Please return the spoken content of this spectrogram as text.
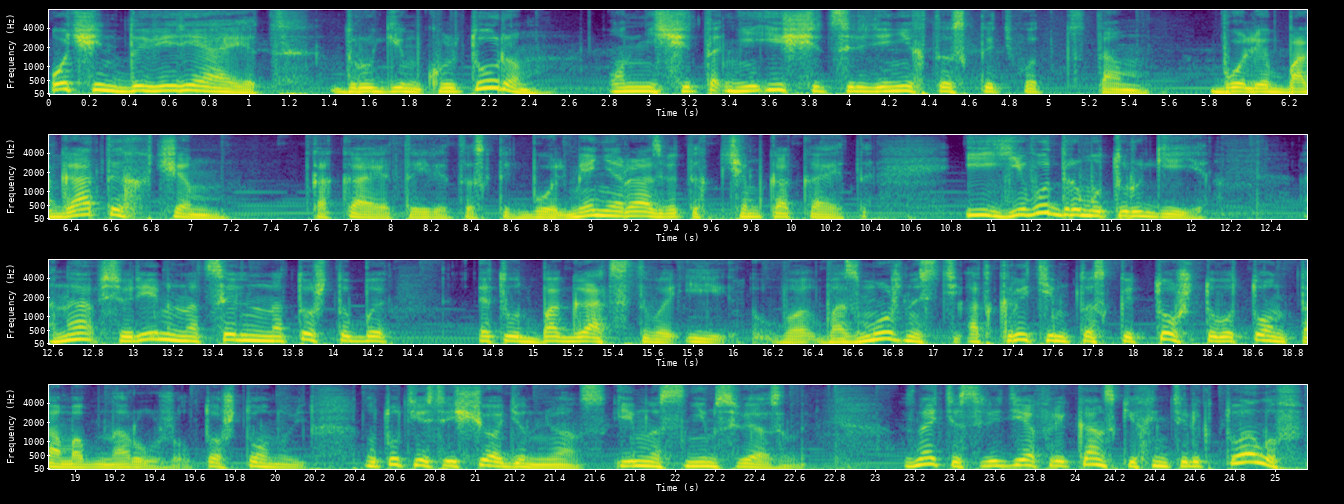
очень доверяет другим культурам, он не, счита- не ищет среди них, так сказать, вот там более богатых, чем какая-то, или, так сказать, более менее развитых, чем какая-то. И его драматургия, она все время нацелена на то, чтобы это вот богатство и во- возможности открыть им, так сказать, то, что вот он там обнаружил, то, что он увидел. Но тут есть еще один нюанс, именно с ним связанный. Знаете, среди африканских интеллектуалов,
